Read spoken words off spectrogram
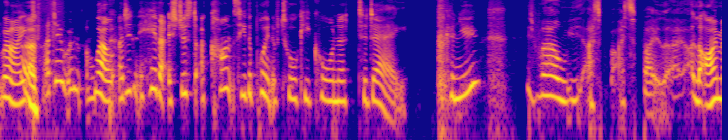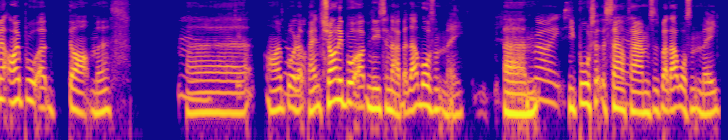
Right. Uh, I don't. Rem- well, I didn't hear that. It's just I can't see the point of Torquay Corner today. Can you? Well, I, I I I brought up Dartmouth. Hmm, Uh, I brought up Penn. Charlie brought up Newton Abbot. That wasn't me. Um, right. he brought up the South Southamptons, but that wasn't me.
